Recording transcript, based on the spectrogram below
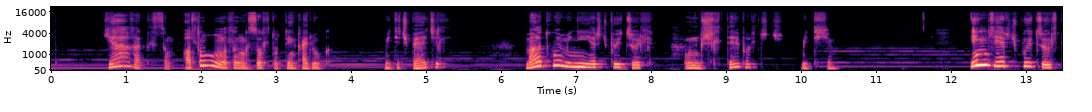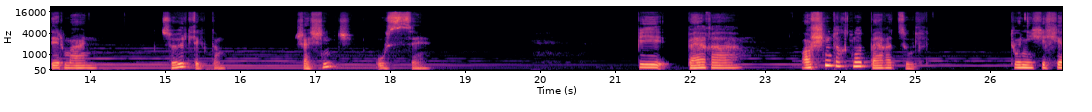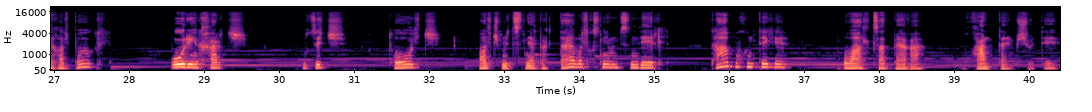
Яагаад гэсэн олон олон асуултуудын хариуг мэдэж байж л магадгүй миний ярьж буй зүйл үнэмшилтэй болж мэдэх юм. Энэ л ярьж буй зүйл дээр маань суйрлагдсан шашинч үссэн. Би байгаа оршин тогтноод байгаа зүйл түүний хэлхээ холбоог л өөрийн харж үзэж туулж олж мэдснээ баттай болгосны үндсэн дээр л та бүхэнтэйгээ хуваалцаад байгаа ухаантай юм шүү дээ.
